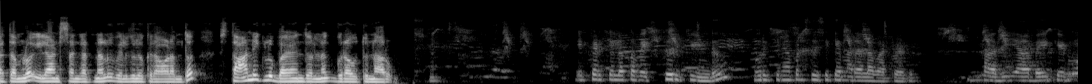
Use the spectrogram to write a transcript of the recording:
గతంలో ఇలాంటి సంఘటనలు వెలుగులోకి రావడంతో స్థానికులు భయాందోళనకు గురవుతున్నారు. ఇక్కడికి వెళ్ళి ఒక వ్యక్తి ఉరికిండు. ఉరికినప్పుడు సీసీ కెమెరాలో పడ్డాడు. పది యాభైకేమో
